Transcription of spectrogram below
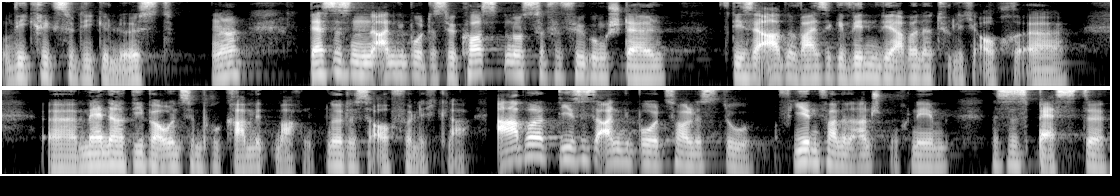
und wie kriegst du die gelöst. Das ist ein Angebot, das wir kostenlos zur Verfügung stellen Auf diese Art und Weise gewinnen wir aber natürlich auch äh, äh, Männer, die bei uns im Programm mitmachen. Ne, das ist auch völlig klar. Aber dieses Angebot solltest du auf jeden Fall in Anspruch nehmen. Das ist das Beste,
